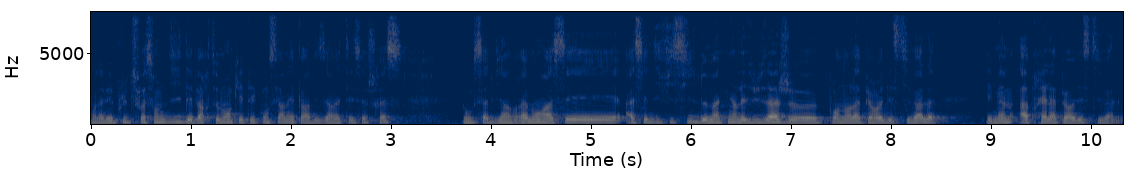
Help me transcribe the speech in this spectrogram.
On avait plus de 70 départements qui étaient concernés par des arrêtés sécheresse. Donc ça devient vraiment assez, assez difficile de maintenir les usages euh, pendant la période estivale et même après la période estivale.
